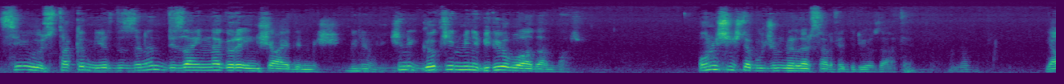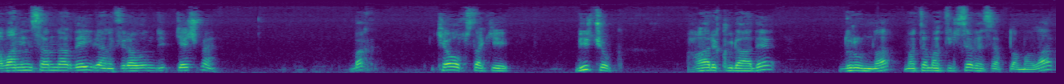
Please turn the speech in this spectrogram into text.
Sirius takım yıldızının dizaynına göre inşa edilmiş. Biliyorum. Şimdi gök ilmini biliyor bu adamlar. Onun için işte bu cümleler sarf ediliyor zaten. Yavan insanlar değil yani Firavun deyip geçme. Bak Keops'taki birçok harikulade durumlar, matematiksel hesaplamalar,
